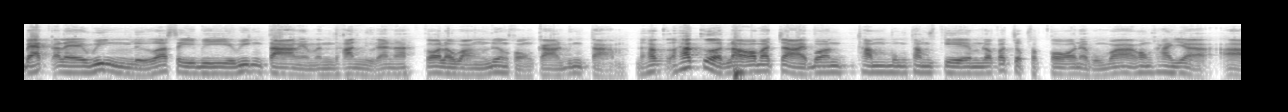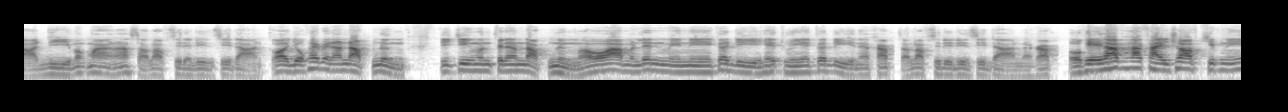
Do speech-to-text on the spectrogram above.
แบ็คอะไรวิ่ง หรือว่า CB วิ่งตามเนี่ยมันทันอยู่แล้วนะก็ระวังเรื่องของการวิ่งตามถ้าถ้าเกิดเราเอามาจ่ายบอลทำวงทำเกม แล้วก็จบสกอร์เนี่ยผมว่าค่อนข้างจะอ่าดีมากๆนะสำหรับซีเนดินซีดานก็ยกให้เป็นอันดับหนึ่งจริงๆมันเป็นอันดับหนึ่งเพราะว่ามันเล่นเมเนก็ดีเฮดทูเฮดก็ดีนะครับสำหรับซีเนดินซีดานนะครับโอเคครับถ้าใครชอบคลิปนี้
